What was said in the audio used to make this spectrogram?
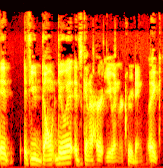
it if you don't do it, it's gonna hurt you in recruiting. Like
